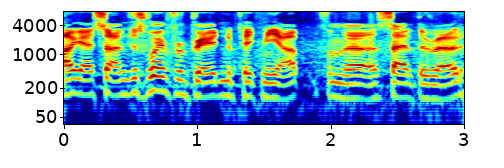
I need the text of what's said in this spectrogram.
Okay, so I'm just waiting for Brayden to pick me up from the side of the road,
